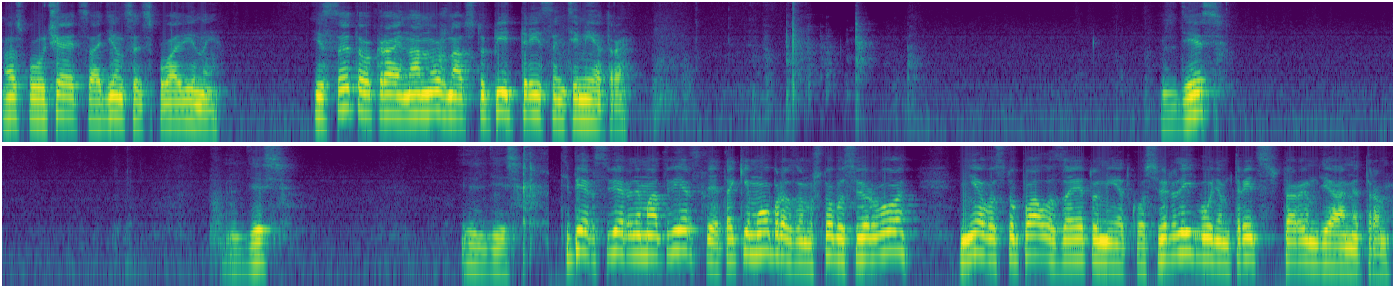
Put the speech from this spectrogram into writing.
У нас получается 11 с половиной. И с этого края нам нужно отступить 3 сантиметра. здесь, здесь и здесь. Теперь сверлим отверстие таким образом, чтобы сверло не выступало за эту метку. Сверлить будем 32 диаметром.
